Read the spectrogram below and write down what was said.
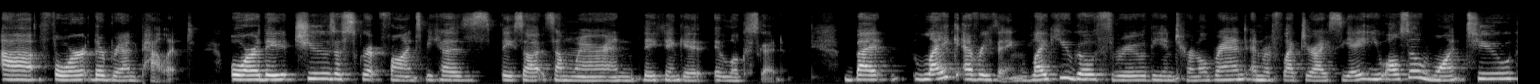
uh, for their brand palette. Or they choose a script font because they saw it somewhere and they think it, it looks good. But like everything, like you go through the internal brand and reflect your ICA, you also want to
